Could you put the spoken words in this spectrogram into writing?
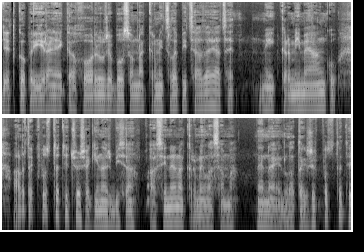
detko pri hranejka hovoril, že bol som nakrmiť slepice a zajace, my krmíme Anku. Ale tak v podstate čo, však ináč by sa asi nenakrmila sama. Nenajedla. Takže v podstate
